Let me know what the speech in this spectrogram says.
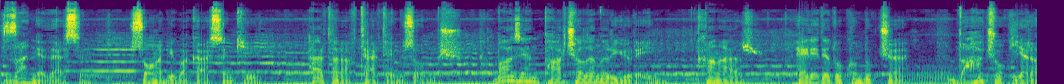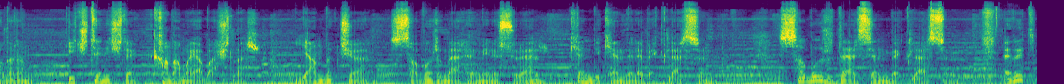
zannedersin. Sonra bir bakarsın ki her taraf tertemiz olmuş. Bazen parçalanır yüreğin, kanar, hele de dokundukça daha çok yaraların içten içte kanamaya başlar. Yandıkça sabır merhemini sürer, kendi kendine beklersin. Sabır dersin beklersin. Evet,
